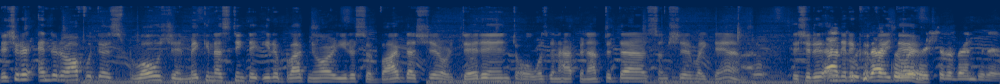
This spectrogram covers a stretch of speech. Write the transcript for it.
they should have ended it off with the explosion, making us think that either Black Noir either survived that shit or didn't, or what's gonna happen after that, some shit like damn. They should have ended it exactly right where there. they should have ended it.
